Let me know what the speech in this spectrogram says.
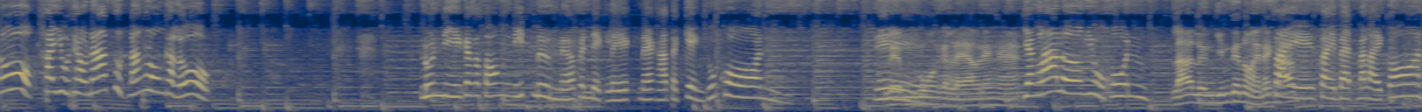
ลูก ใครอยู่แถวหน้าสุดนั่งลงค่ะลูก รุ่นนี้ก็จะต้องนิดหนึ่งนะเป็นเด็กเล็กนะคะ แต่เก่งทุกคนนี่เริ่มง่วงกันแล้วนะฮะยังล่าเริงอยู่คุณ ล่าเริงยิ้มกันหน่อยนะคใส่รับใส่แบตมาหลายก้อน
